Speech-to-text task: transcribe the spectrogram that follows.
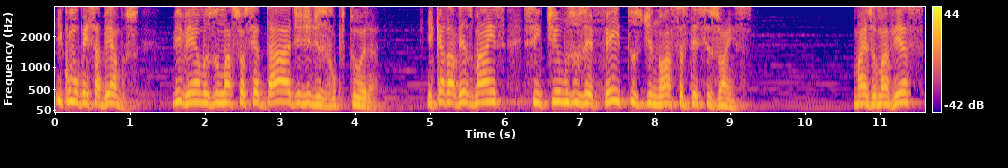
E como bem sabemos, vivemos numa sociedade de disruptura e cada vez mais sentimos os efeitos de nossas decisões. Mais uma vez,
